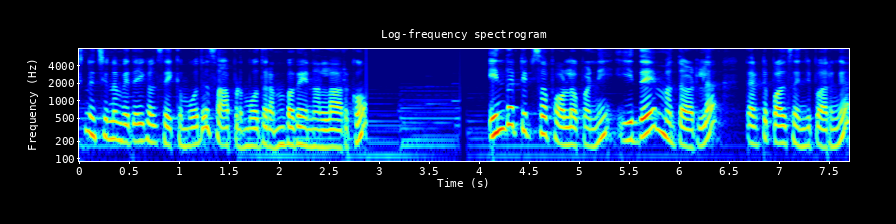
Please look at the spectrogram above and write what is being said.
சின்ன சின்ன விதைகள் சேர்க்கும் போது சாப்பிடும்போது ரொம்பவே நல்லாயிருக்கும் இந்த டிப்ஸை ஃபாலோ பண்ணி இதே மெத்தடில் திரட்டுப்பால் செஞ்சு பாருங்கள்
